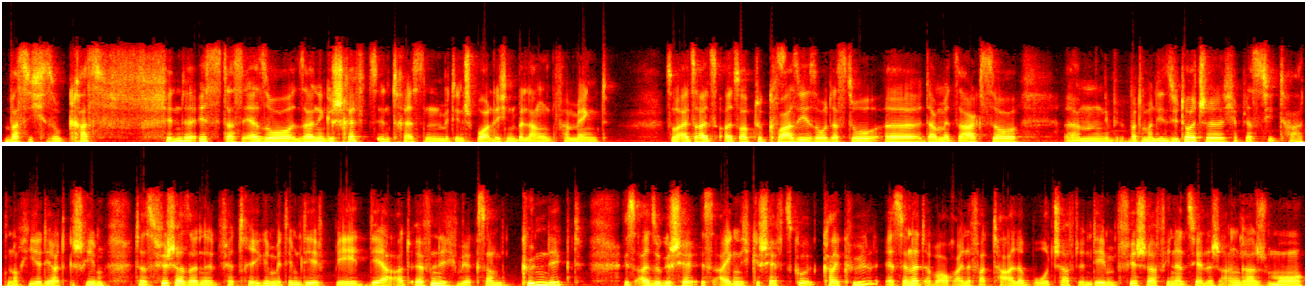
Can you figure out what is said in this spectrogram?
was ich so krass finde, ist, dass er so seine Geschäftsinteressen mit den sportlichen Belangen vermengt. So als, als, als ob du quasi so, dass du äh, damit sagst, so, ähm, warte mal, die Süddeutsche, ich habe das Zitat noch hier, die hat geschrieben, dass Fischer seine Verträge mit dem DFB derart öffentlich wirksam kündigt, ist also ist eigentlich Geschäftskalkül. Es sendet aber auch eine fatale Botschaft, indem Fischer finanzielles Engagement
